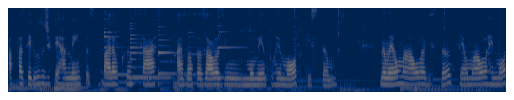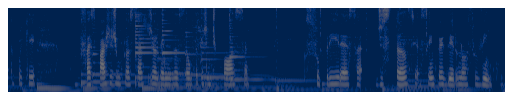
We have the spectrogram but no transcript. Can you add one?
a fazer uso de ferramentas para alcançar as nossas aulas em momento remoto que estamos. Não é uma aula à distância, é uma aula remota porque faz parte de um processo de organização para que a gente possa suprir essa distância sem perder o nosso vínculo.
